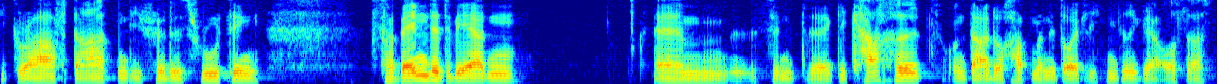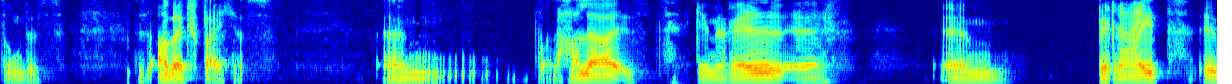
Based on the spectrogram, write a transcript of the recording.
die Graph-Daten, die für das Routing verwendet werden, ähm, sind äh, gekachelt und dadurch hat man eine deutlich niedrigere Auslastung des, des Arbeitsspeichers. Ähm, Valhalla ist generell äh, ähm, bereit, äh,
